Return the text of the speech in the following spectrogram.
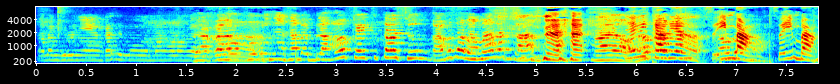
orang gurunya yang kasih pengumuman kalau nggak Ya kalau gurunya sampai bilang oke kita zoom, kamu tambah malas kan? Ayo. Jadi kamu kalian malas, seimbang, malas. seimbang.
